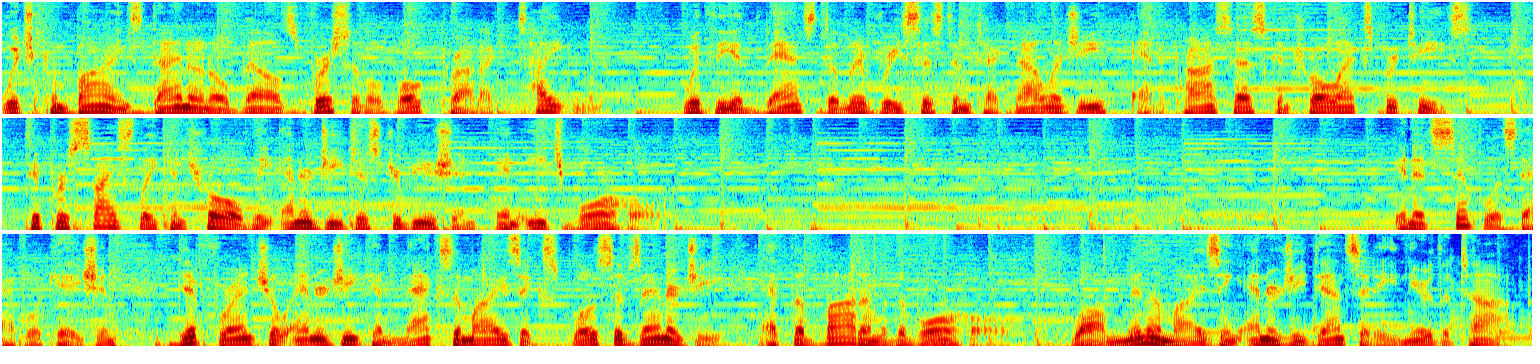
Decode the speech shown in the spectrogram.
which combines Dyno Nobel's versatile bulk product Titan with the advanced delivery system technology and process control expertise to precisely control the energy distribution in each borehole. In its simplest application, differential energy can maximize explosives energy at the bottom of the borehole while minimizing energy density near the top.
